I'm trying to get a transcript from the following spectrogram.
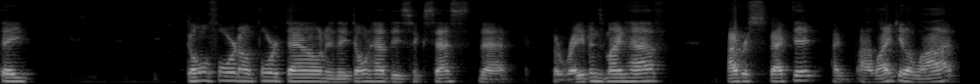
They go forward on fourth down, and they don't have the success that the Ravens might have. I respect it. I, I like it a lot.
